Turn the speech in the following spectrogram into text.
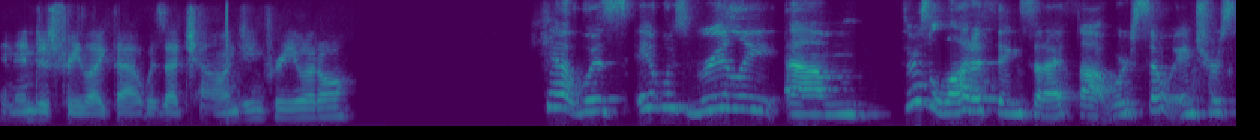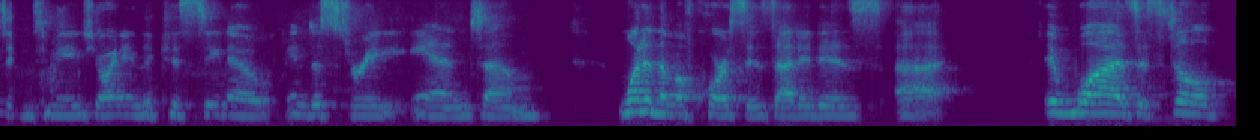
an industry like that was that challenging for you at all yeah it was it was really um, there's a lot of things that i thought were so interesting to me joining the casino industry. And um, one of them of course is that it is uh, it was it still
